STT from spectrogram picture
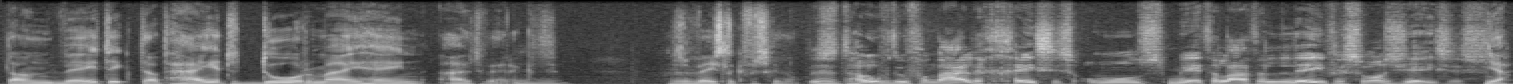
dan weet ik dat Hij het door mij heen uitwerkt. Mhm. Dat is een wezenlijk verschil. Dus het hoofddoel van de Heilige Geest is om ons meer te laten leven zoals Jezus. Ja.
